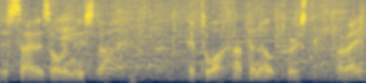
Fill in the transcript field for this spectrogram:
This side is all the new stuff. You have to walk up and out first, alright?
